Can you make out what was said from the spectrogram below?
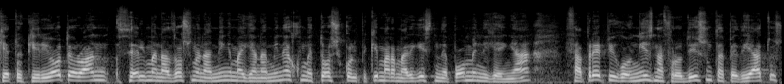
και το κυριότερο, αν θέλουμε να δώσουμε ένα μήνυμα για να μην έχουμε τόση κολπική μαρμαριγή στην επόμενη γενιά, θα πρέπει οι γονείς να φροντίσουν τα παιδιά τους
